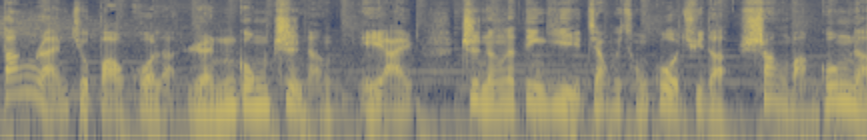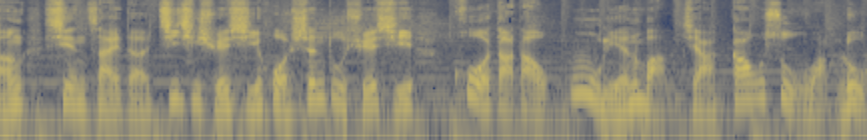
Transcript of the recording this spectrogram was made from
当然就包括了人工智能 AI。智能的定义将会从过去的上网功能，现在的机器学习或深度学习，扩大到物联网加高速网络，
